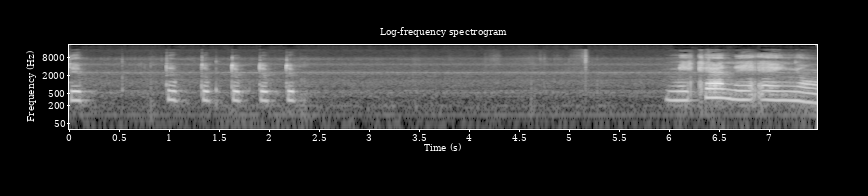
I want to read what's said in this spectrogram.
ตึบตึบตึบตึบตึบตึบ มีแค่นี้เองเหรอ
